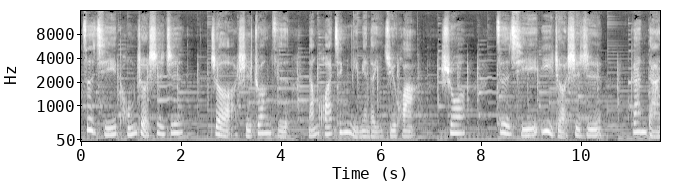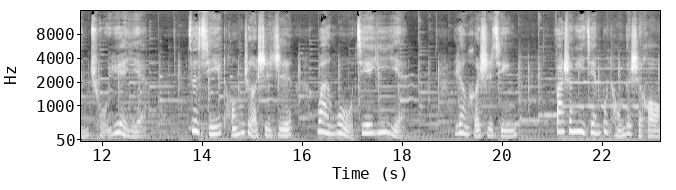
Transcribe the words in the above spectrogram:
自其同者视之，这是庄子《南华经》里面的一句话，说：“自其异者视之，肝胆储越也；自其同者视之，万物皆一也。”任何事情发生意见不同的时候，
